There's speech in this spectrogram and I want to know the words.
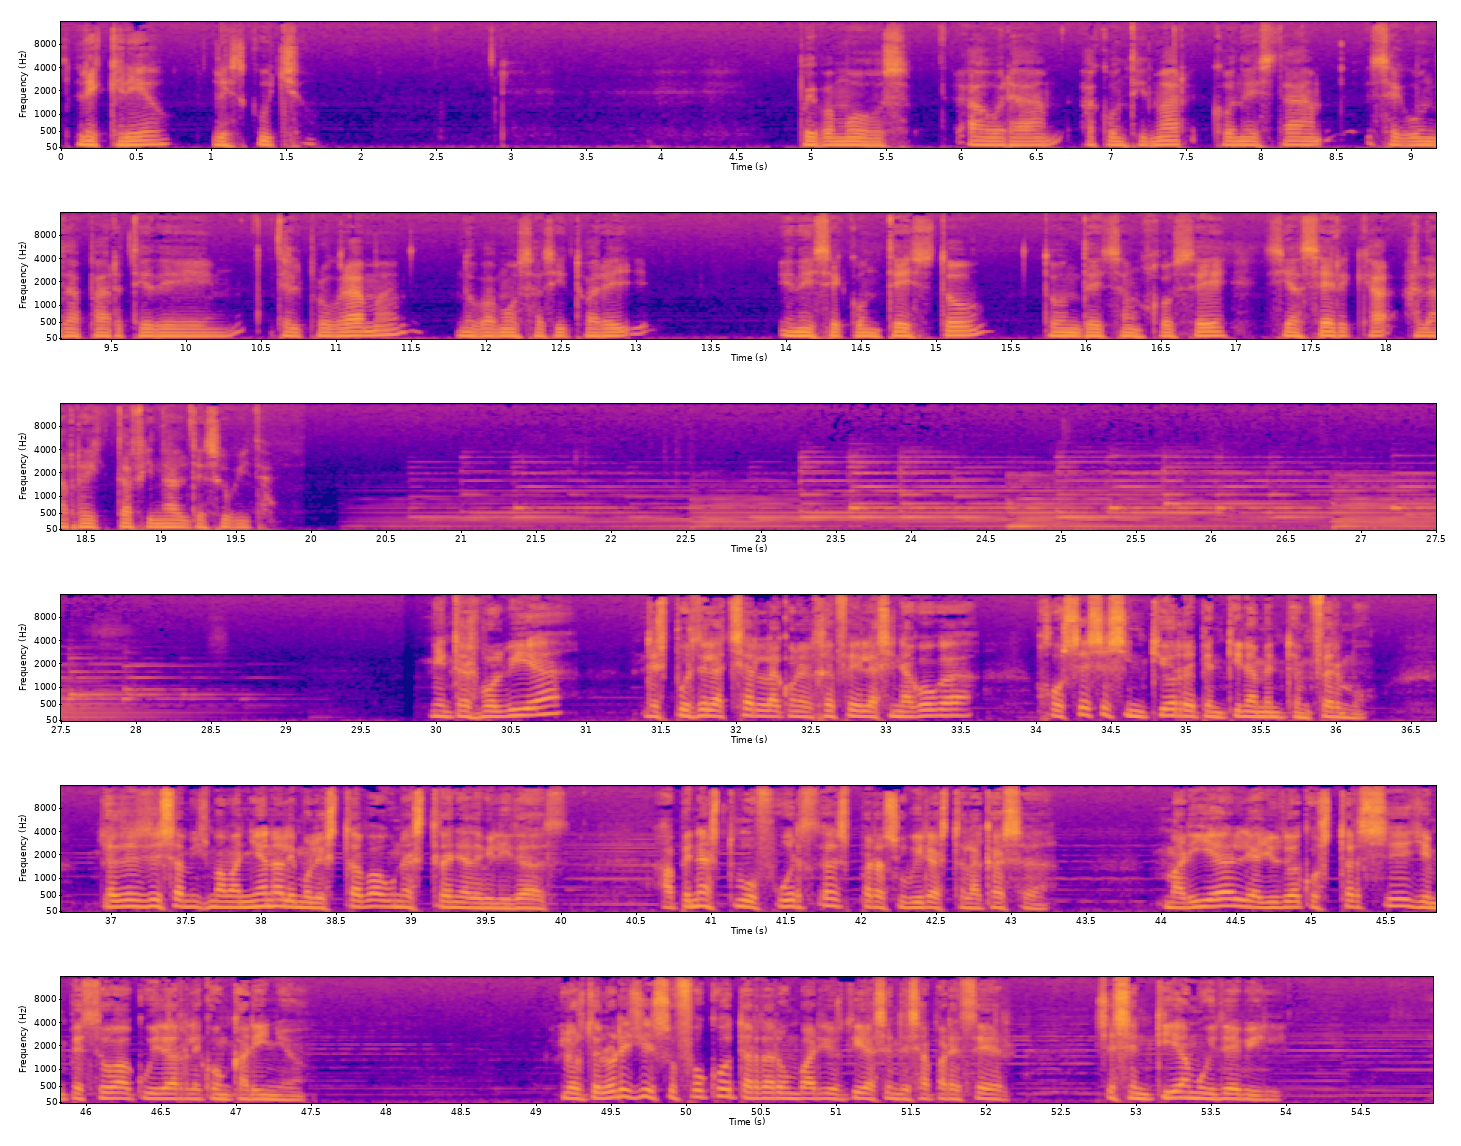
¿Le creo? ¿Le escucho? Pues vamos ahora a continuar con esta segunda parte de, del programa. Nos vamos a situar en ese contexto donde San José se acerca a la recta final de su vida. Mientras volvía, después de la charla con el jefe de la sinagoga, José se sintió repentinamente enfermo. Ya desde esa misma mañana le molestaba una extraña debilidad. Apenas tuvo fuerzas para subir hasta la casa. María le ayudó a acostarse y empezó a cuidarle con cariño. Los dolores y el sofoco tardaron varios días en desaparecer. Se sentía muy débil.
